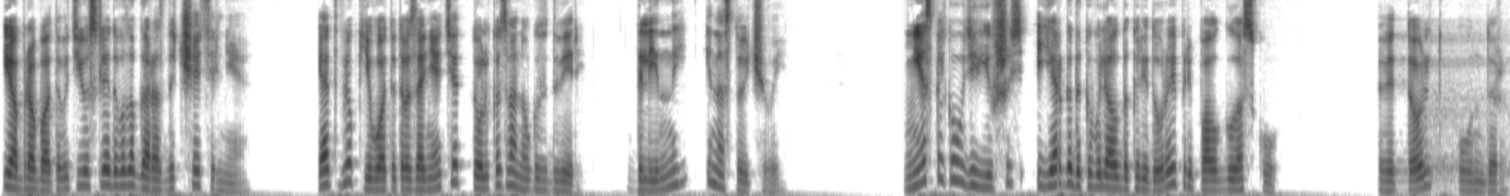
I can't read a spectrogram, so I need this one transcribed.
и обрабатывать ее следовало гораздо тщательнее. И отвлек его от этого занятия только звонок в дверь, длинный и настойчивый. Несколько удивившись, Ярго доковылял до коридора и припал к глазку. «Витольд Ундер»,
